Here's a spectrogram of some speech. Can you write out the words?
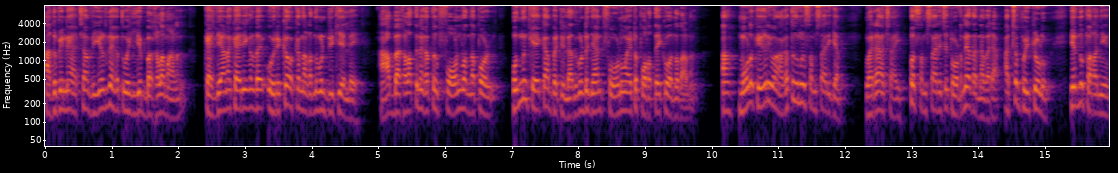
അത് പിന്നെ അച്ഛാ വീടിനകത്ത് വലിയ ബഹളമാണ്. കല്യാണ കാര്യങ്ങളുടെ ഒരുക്കമൊക്കെ നടന്നുകൊണ്ടിരിക്കുകയല്ലേ? ആ ബഹളത്തിനകത്ത് ഫോൺ വന്നപ്പോൾ ഒന്നും കേൾക്കാൻ പറ്റില്ല. അതുകൊണ്ട് ഞാൻ ഫോണുമായിട്ട് പുറത്തേക്ക് വന്നതാണ്. ആ മോൾ കയറി അകത്ത് നിന്ന് സംസാരിക്കാം. വരാ അച്ഛാ ഇപ്പൊ സംസാരിച്ചിട്ട് ഉടനെ തന്നെ വരാം. അച്ഛൻ പൊയ്ക്കോളൂ എന്ന് പറഞ്ഞ്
